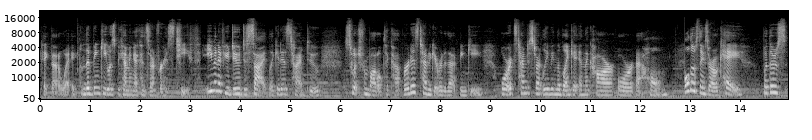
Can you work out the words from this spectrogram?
take that away. The binky was becoming a concern for his teeth. Even if you do decide, like it is time to switch from bottle to cup, or it is time to get rid of that binky, or it's time to start leaving the blanket in the car or at home. All those things are okay, but there's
